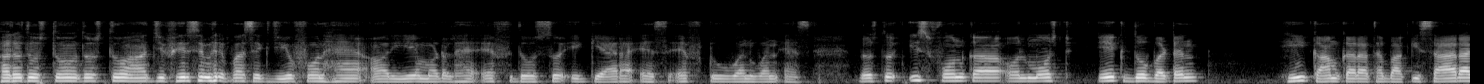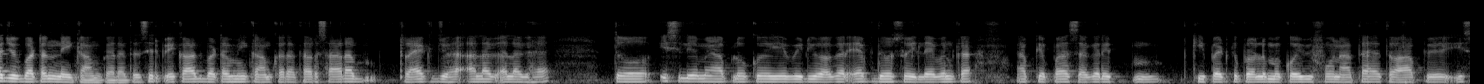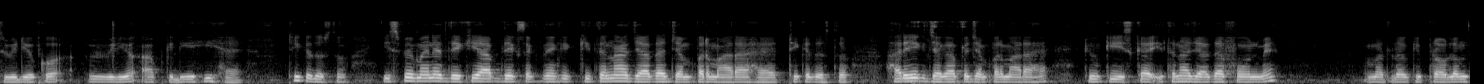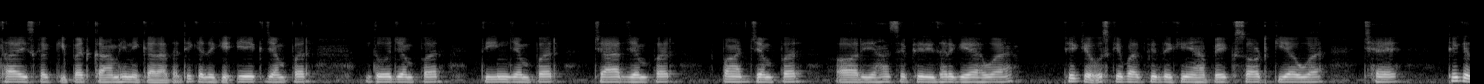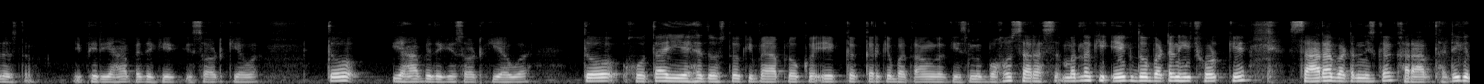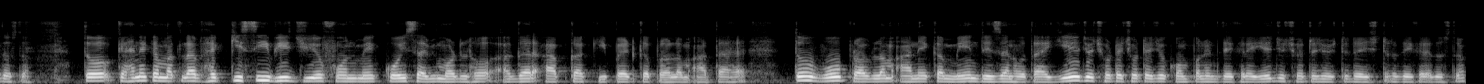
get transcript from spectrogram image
Hello दोस्तों दोस्तों, आज फिर से मेरे पास एक जियो फ़ोन है और ये मॉडल है एफ़ दो सौ ग्यारह S F two one one S दोस्तों, इस फ़ोन का ऑलमोस्ट एक दो बटन ही काम कर रहा था, बाकी सारा जो बटन नहीं काम कर रहा था, सिर्फ़ एक आध बटन ही काम कर रहा था और सारा ट्रैक जो है अलग अलग है। तो इसलिए मैं आप लोग को ये वीडियो अगर एफ़ दो सौ इलेवन का आपके पास अगर कीपैड के प्रॉब्लम में कोई भी फ़ोन आता है तो आप इस वीडियो को, वीडियो आपके लिए ही है। ठीक है दोस्तों, इसमें मैंने देखिए, आप देख सकते हैं कि कितना ज़्यादा जंपर मारा है। ठीक है दोस्तों, हर एक जगह पे जंपर मारा है, क्योंकि इसका इतना ज़्यादा फ़ोन में मतलब कि प्रॉब्लम था, इसका कीपैड काम ही नहीं कर रहा था। ठीक है, देखिए, एक जंपर, दो जंपर, तीन जंपर, चार जंपर, पाँच जंपर और यहाँ से फिर इधर गया हुआ है। ठीक है, उसके बाद फिर देखिए यहाँ पे एक शॉर्ट किया हुआ है छः ठीक है दोस्तों फिर यहाँ पे देखिए शॉर्ट किया हुआ। तो यहाँ पे देखिए शॉर्ट किया हुआ। तो होता ये है दोस्तों कि मैं आप लोग को एक करके बताऊँगा कि इसमें बहुत सारा मतलब कि एक दो बटन ही छोड़ के सारा बटन इसका ख़राब था। ठीक है दोस्तों तो कहने का मतलब है किसी भी जियो फ़ोन में कोई सा भी मॉडल हो, अगर आपका कीपैड का प्रॉब्लम आता है तो वो प्रॉब्लम आने का मेन रीज़न होता है। ये जो छोटे छोटे जो कंपोनेंट देख रहे हैं, ये जो छोटे छोटे रजिस्टर देख रहे हैं दोस्तों,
